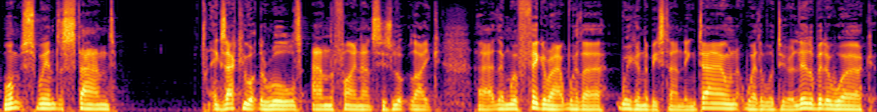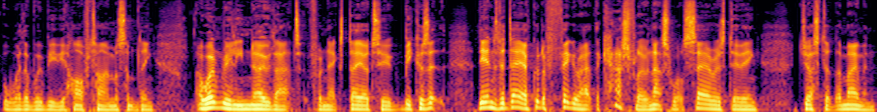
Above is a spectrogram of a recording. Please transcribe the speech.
Once we understand exactly what the rules and the finances look like, uh, then we'll figure out whether we're going to be standing down, whether we'll do a little bit of work, or whether we'll be half time or something. I won't really know that for next day or two because at the end of the day, I've got to figure out the cash flow, and that's what Sarah's doing just at the moment.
